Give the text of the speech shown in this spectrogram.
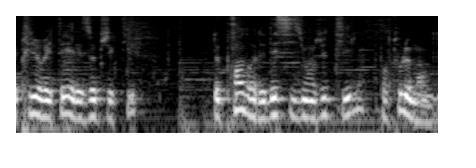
les priorités et les objectifs, de prendre des décisions utiles pour tout le monde.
